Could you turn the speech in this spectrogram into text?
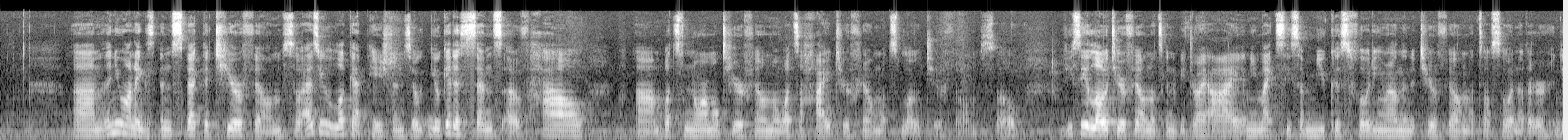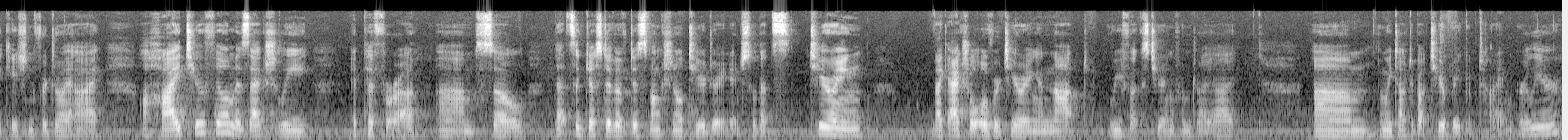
Um, then you want to inspect the tear film. So as you look at patients, you'll, you'll get a sense of how, um, what's normal tear film and what's a high tear film, what's low tear film. So if you see low tear film, that's going to be dry eye, and you might see some mucus floating around in the tear film. That's also another indication for dry eye. A high tear film is actually epiphora, um, so that's suggestive of dysfunctional tear drainage. So that's tearing, like actual over tearing, and not reflex tearing from dry eye. Um, and we talked about tear breakup time earlier.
